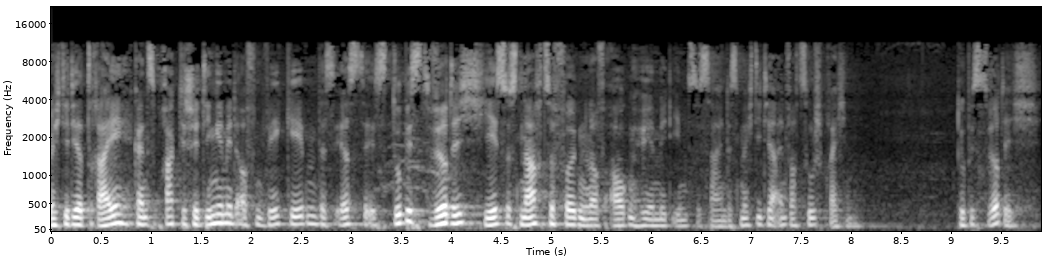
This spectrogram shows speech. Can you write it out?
möchte dir drei ganz praktische Dinge mit auf den Weg geben. Das erste ist, du bist würdig, Jesus nachzufolgen und auf Augenhöhe mit ihm zu sein. Das möchte ich dir einfach zusprechen. Du bist würdig.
